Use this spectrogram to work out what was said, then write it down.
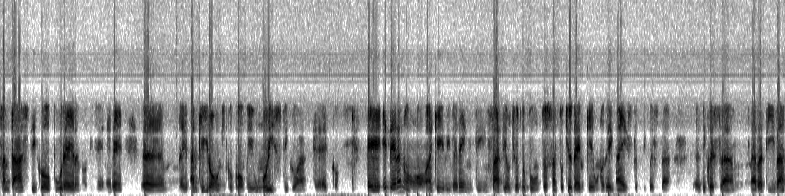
fantastico oppure erano di genere eh, anche ironico, come umoristico anche, ecco. e, ed erano anche irriverenti. Infatti a un certo punto Santo Chioden, che è uno dei maestri di questa, eh, di questa narrativa,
